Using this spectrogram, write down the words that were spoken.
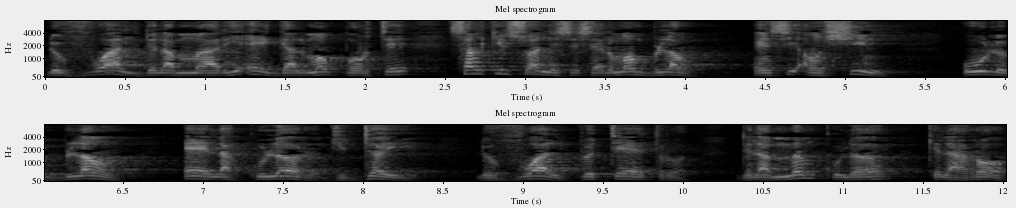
le voile de la mariée est également porté sans qu'il soit nécessairement blanc. Ainsi en Chine, où le blanc est la couleur du deuil, le voile peut être de la même couleur que la robe.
